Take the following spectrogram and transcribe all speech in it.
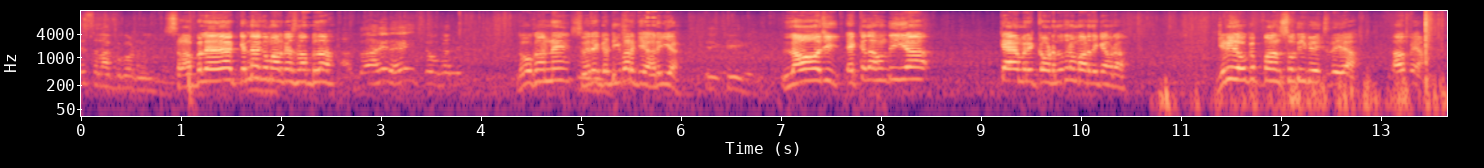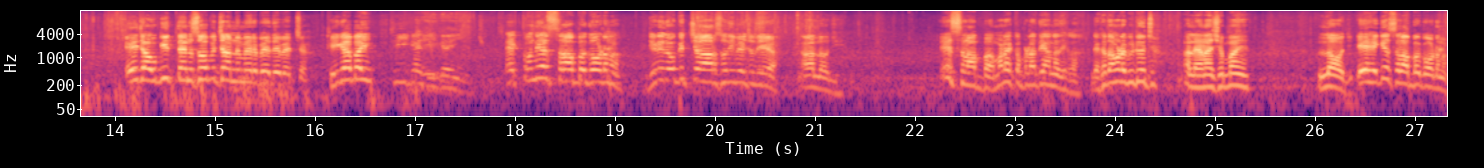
ਇਹ ਸਲੱਬ ਕੋਟਨ ਸਲੱਬ ਲਿਆਇਆ? ਕਿੰਨਾ ਕਮਾਲ ਪਿਆ ਸਲੱਬ ਦਾ? ਆਹੇ ਰਹੇ ਦੋ ਖਾਨੇ। ਦੋ ਖਾਨੇ? ਸਵੇਰੇ ਗੱਡੀ ਭਰ ਕੇ ਆ ਰਹੀ ਆ। ਠੀਕ ਠੀਕ ਹੈ ਲਓ ਜੀ ਇੱਕ ਤਾਂ ਹੁੰਦੀ ਆ ਕੈਮਰੇ ਕੋਡ ਨੂੰ ਮਾਰ ਦੇ ਕੈਮਰਾ। ਜਿਹੜੀ ਲੋਕ 500 ਦੀ ਵੇਚਦੇ ਆ ਆ ਪਿਆ। ਇਹ ਜਾਊਗੀ 395 ਰੁਪਏ ਦੇ ਵਿੱਚ। ਠੀਕ ਆ ਬਾਈ? ਠੀਕ ਹੈ ਜੀ। ਠੀਕ ਹੈ ਜੀ। ਇੱਕ ਹੁੰਦੀ ਆ ਸਲੱਬ ਗੋਡਨ ਜਿਹੜੀ ਲੋਕ 400 ਦੀ ਵੇਚਦੇ ਆ। ਆ ਲਓ ਜੀ। ਇਹ ਸਲੱਬ ਆ ਮਾੜਾ ਕਪੜਾ ਧਿਆਨ ਨਾਲ ਦੇਖ ਲਾ ਦਿਖਦਾ ਮਾੜਾ ਵੀਡੀਓ 'ਚ? ਆ ਲੈਣਾ ਛੱਬਾਂ ਇਹ। ਲਓ ਜੀ ਇਹ ਹੈਗੇ ਸਲੱਬ ਗੋਡਨ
